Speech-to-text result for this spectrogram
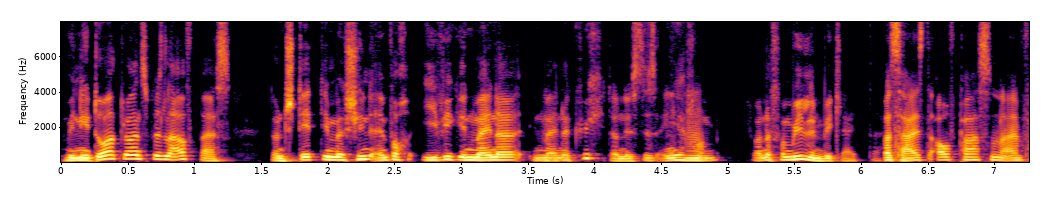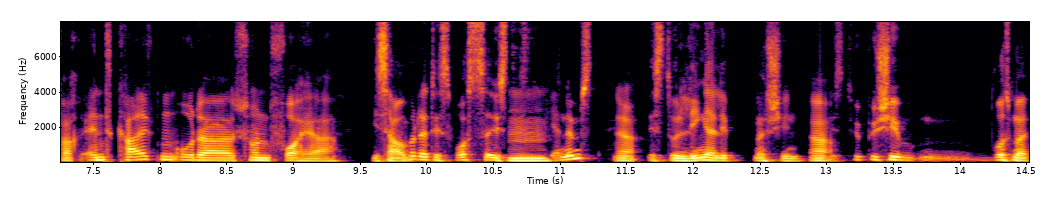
Wenn ich da ein kleines bisschen aufpasse, dann steht die Maschine einfach ewig in meiner, in Mhm. meiner Küche. Dann ist das eigentlich ein Mhm. Kleiner Familienbegleiter. Was heißt aufpassen? Einfach entkalken oder schon vorher? Je sauberer das Wasser ist, das Mhm. du hernimmst, Ja. desto länger lebt die Maschine. Ja. Das Typische, was man,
